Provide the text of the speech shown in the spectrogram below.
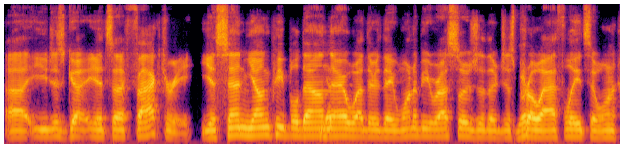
uh, you just go. It's a factory. You send young people down yep. there, whether they want to be wrestlers or they're just yep. pro athletes. They want.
